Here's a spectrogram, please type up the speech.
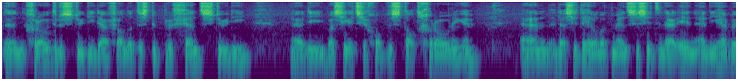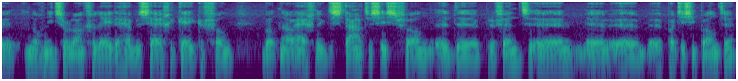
een grotere studie daarvan, dat is de Prevent-studie, die baseert zich op de stad Groningen. En daar zitten heel wat mensen zitten daarin. En die hebben nog niet zo lang geleden hebben zij gekeken van wat nou eigenlijk de status is van de prevent-participanten.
